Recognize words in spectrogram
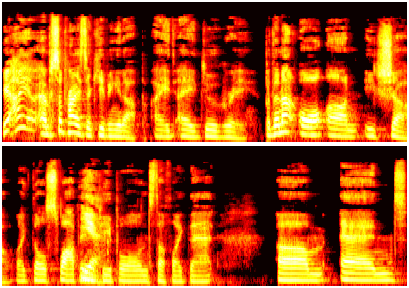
Yeah, I, I'm surprised they're keeping it up. I, I do agree, but they're not all on each show. Like they'll swap in Yeah. people and stuff like that. Um, and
